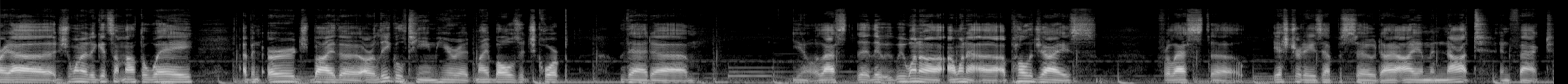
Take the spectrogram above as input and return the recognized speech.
right, uh, I just wanted to get something out the way. I've been urged by the our legal team here at My Balzich Corp that um, you know last we want to I want to uh, apologize for last uh, yesterday's episode. I, I am not, in fact,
